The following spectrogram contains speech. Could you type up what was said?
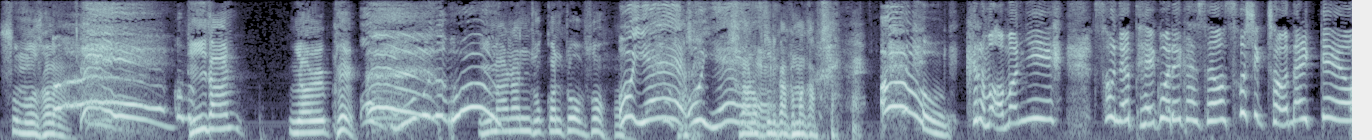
스무 섬에 비단 열필 이만한 조건 또 없어. 어, 오, 예, 오, 예. 시간 없으니까 그만 갑시다. 예. 오, 그럼 어머니 소녀 대궐에 가서 소식 전할게요.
